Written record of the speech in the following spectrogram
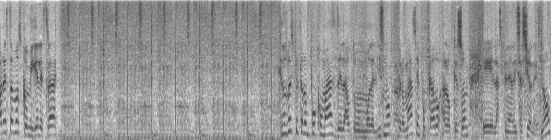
Ahora estamos con Miguel Estrada. Que nos va a explicar un poco más del automodelismo, pero más enfocado a lo que son eh, las penalizaciones, ¿no?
